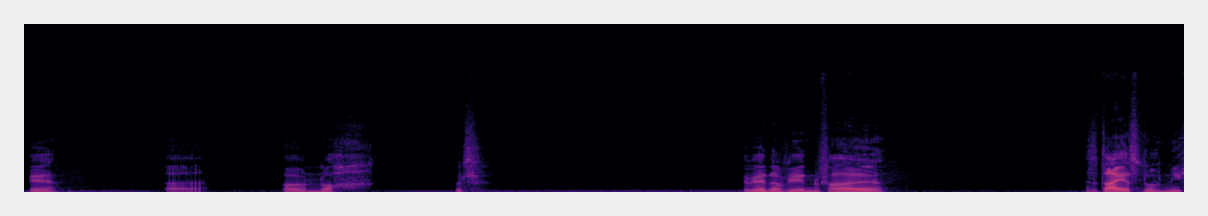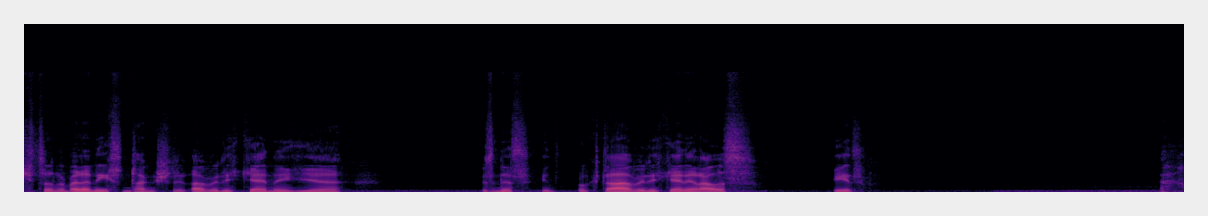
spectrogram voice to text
Okay. wir noch? Gut. Wir werden auf jeden Fall... Also da jetzt noch nicht, sondern bei der nächsten Tankstelle. Da würde ich gerne hier... Business, Innsbruck. Da würde ich gerne raus. Geht.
